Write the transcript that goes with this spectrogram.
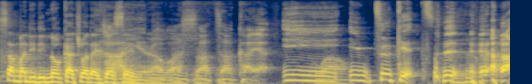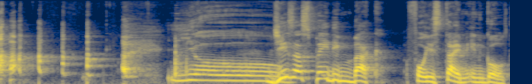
Somebody did not catch what I just said. Ayirabasatakaya. He, Wow. he took it. Yo. Jesus paid him back for his time in gold.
